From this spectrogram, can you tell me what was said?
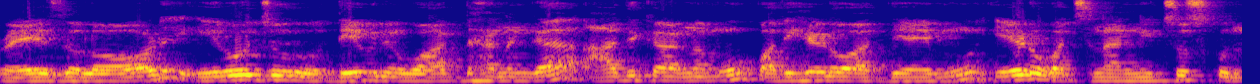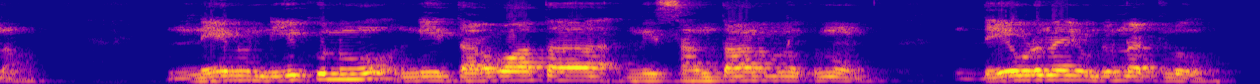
Praise lord ఈరోజు దేవుని వాగ్దానంగా ఆది కాండము పదిహేడో అధ్యాయము ఏడో వచనాన్ని చూసుకుందాం. నేను నీకును నీ తర్వాత నీ సంతానమునకును దేవుడనై ఉండునట్లు.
